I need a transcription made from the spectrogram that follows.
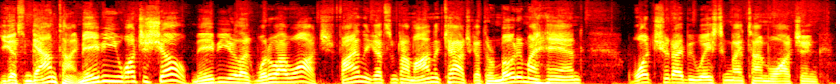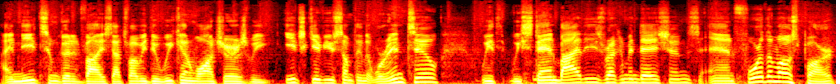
You got some downtime. Maybe you watch a show. Maybe you're like, what do I watch? Finally, got some time on the couch, got the remote in my hand. What should I be wasting my time watching? I need some good advice. That's why we do Weekend Watchers. We each give you something that we're into. We, we stand by these recommendations. And for the most part,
